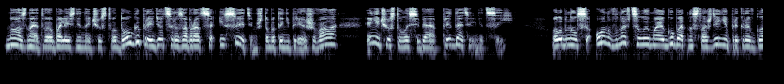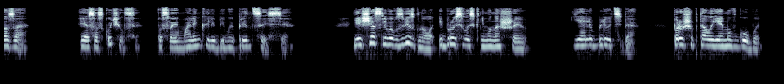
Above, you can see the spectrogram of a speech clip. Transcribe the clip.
Но, зная твое болезненное чувство долга, придется разобраться и с этим, чтобы ты не переживала и не чувствовала себя предательницей. Улыбнулся он, вновь целуя мои губы от наслаждения, прикрыв глаза. Я соскучился по своей маленькой любимой принцессе. Я счастливо взвизгнула и бросилась к нему на шею. «Я люблю тебя», — прошептала я ему в губы.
